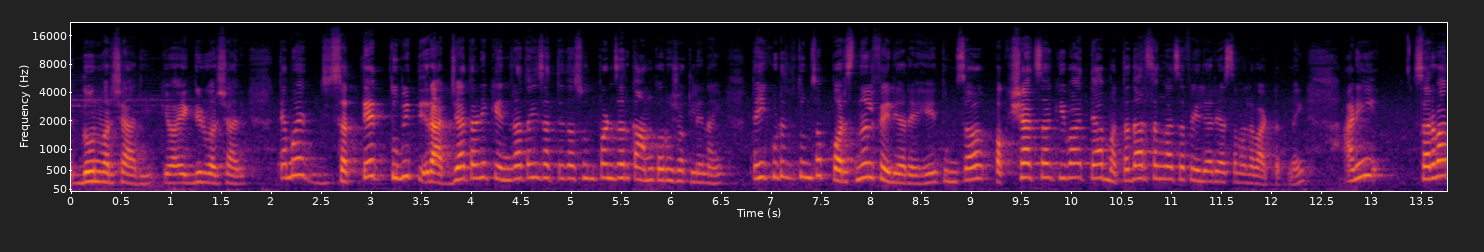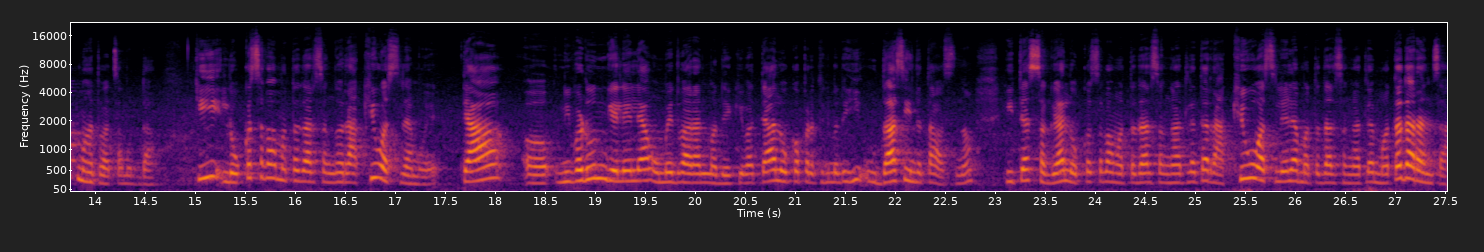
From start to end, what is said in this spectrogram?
दोन वर्षाआधी किंवा एक दीड वर्षाआधी त्यामुळे सत्तेत तुम्ही राज्यात आणि केंद्रातही सत्तेत असून पण जर काम करू शकले नाही तर ही कुठेतरी तुमचं पर्सनल फेलियर आहे. हे तुमचं पक्षाचं किंवा त्या मतदारसंघाचं फेलियर आहे असं मला वाटत नाही. आणि सर्वात महत्त्वाचा मुद्दा की लोकसभा मतदारसंघ राखीव असल्यामुळे त्या निवडून गेलेल्या उमेदवारांमध्ये किंवा त्या लोकप्रतिनिधीमध्ये ही उदासीनता असणं ही त्या सगळ्या लोकसभा मतदारसंघातल्या त्या राखीव असलेल्या मतदारसंघातल्या मतदारांचा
